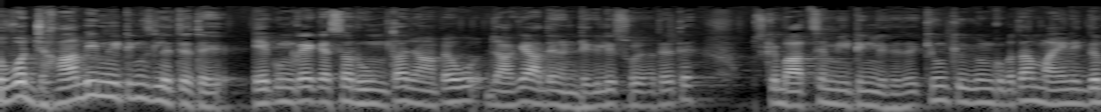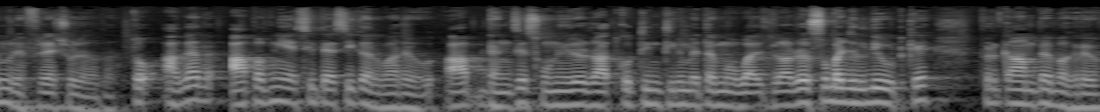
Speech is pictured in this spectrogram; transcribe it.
तो वो जहाँ भी मीटिंग्स लेते थे, एक उनका एक ऐसा रूम था जहाँ पे वो जाके आधे घंटे के लिए सो जाते थे, उसके बाद से मीटिंग लेते थे। क्यों? क्योंकि उनको पता माइंड एकदम रिफ्रेश हो जाता तो अगर आप अपनी ऐसी तैसी करवा रहे हो, आप ढंग से सो नहीं रहे हो, रात को तीन तीन बजे तक मोबाइल चला रहे हो, सुबह जल्दी उठ के फिर काम पर भग रहे हो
